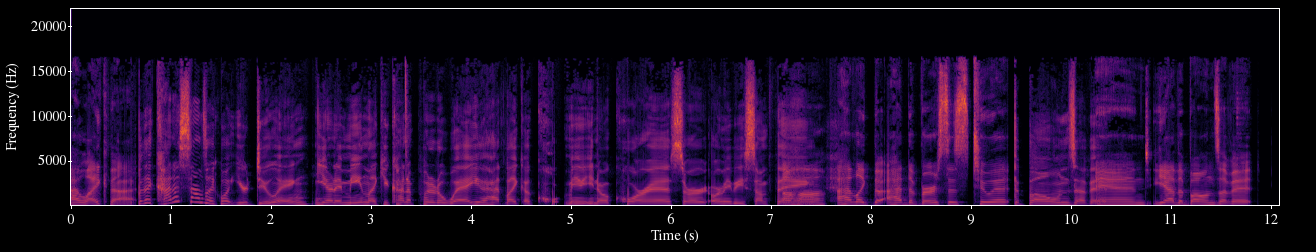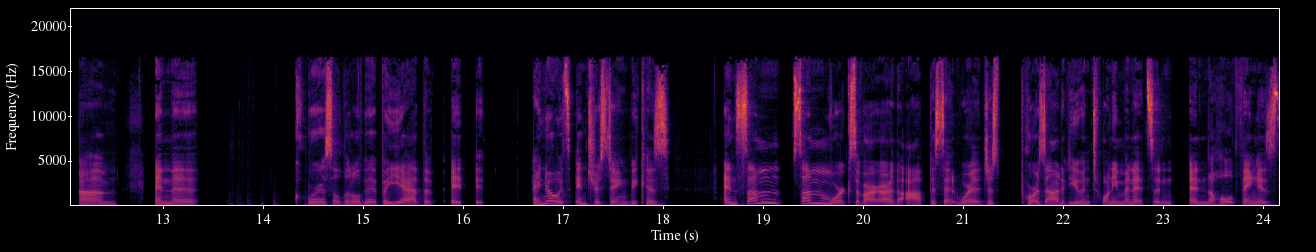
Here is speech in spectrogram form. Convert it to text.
I like that. But that kind of sounds like what you're doing. You know what I mean? Like you kind of put it away. You had like a cho- maybe you know a chorus or or maybe something. Uh-huh. I had like the I had the verses to it. The bones of it. and yeah the bones of it um and the chorus a little bit but yeah the it, it i know it's interesting because and some some works of art are the opposite where it just pours out of you in 20 minutes and and the whole thing is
